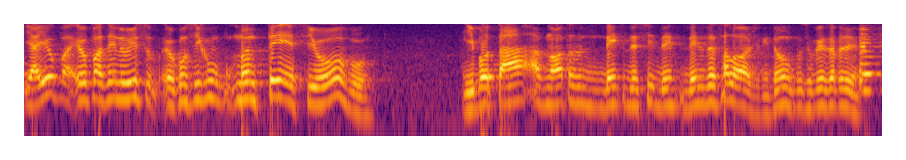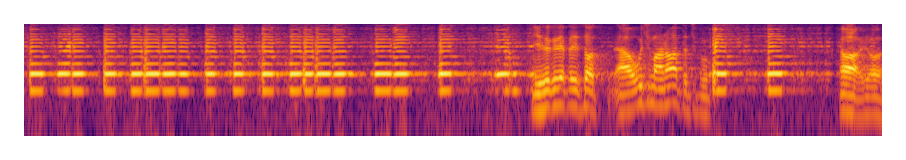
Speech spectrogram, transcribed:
E aí eu, eu fazendo isso, eu consigo manter esse ovo e botar as notas dentro, desse, de- dentro dessa lógica. Então, se eu quiser fazer. E se eu quiser fazer só a última nota, tipo. Ó, ó.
